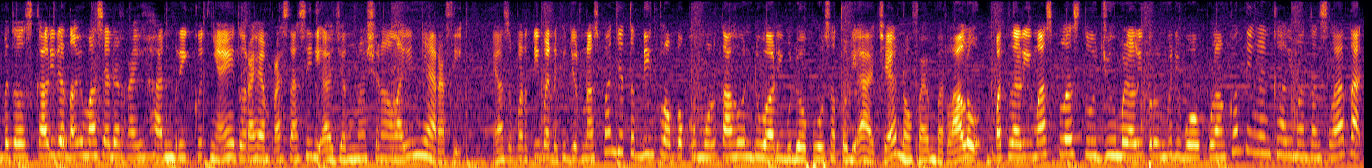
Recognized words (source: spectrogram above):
betul sekali. Dan tapi masih ada raihan berikutnya yaitu raihan prestasi di ajang nasional lainnya Raffi yang seperti pada kejurnas panjat tebing kelompok umur tahun 2021 di Aceh November lalu. 4 medali emas plus 7 medali perunggu dibawa pulang kontingen Kalimantan Selatan.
